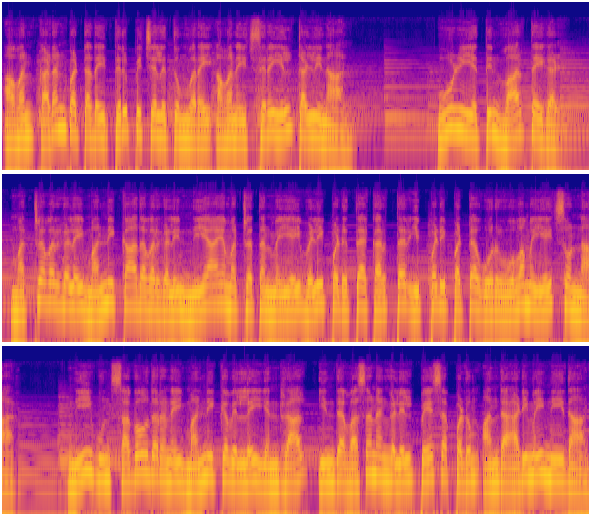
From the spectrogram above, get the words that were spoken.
அவன் கடன்பட்டதை திருப்பிச் செலுத்தும் வரை அவனை சிறையில் தள்ளினான். ஊழியத்தின் வார்த்தைகள். மற்றவர்களை மன்னிக்காதவர்களின் நியாயமற்ற தன்மையை வெளிப்படுத்த கர்த்தர் இப்படிப்பட்ட ஒரு உவமையை சொன்னார். நீ உன் சகோதரனை மன்னிக்கவில்லை என்றால் இந்த வசனங்களில் பேசப்படும் அந்த அடிமை நீதான்.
